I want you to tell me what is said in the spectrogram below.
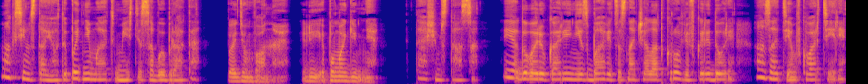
Максим встает и поднимает вместе с собой брата. Пойдем в ванную. Лия, помоги мне. Тащим Стаса. Я говорю Карине избавиться сначала от крови в коридоре, а затем в квартире.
